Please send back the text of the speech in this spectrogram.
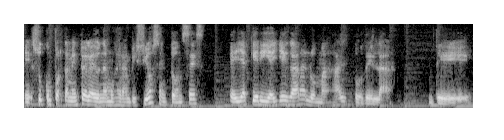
eh, su comportamiento era de una mujer ambiciosa, entonces ella quería llegar a lo más alto de la, de,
